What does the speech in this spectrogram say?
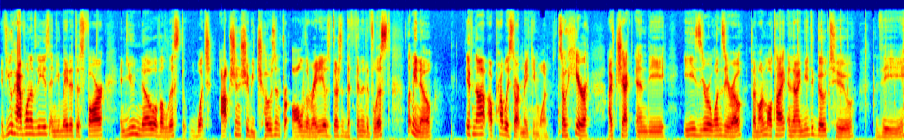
If you have one of these and you made it this far and you know of a list which option should be chosen for all of the radios, if there's a definitive list, let me know. If not, I'll probably start making one. So here I've checked and the E010, so I'm on multi, and then I need to go to the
